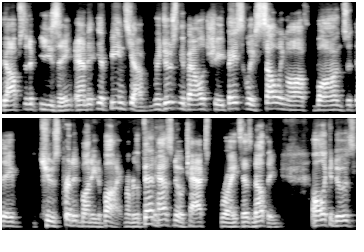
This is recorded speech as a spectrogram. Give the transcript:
the opposite of easing, and it, it means yeah, reducing the balance sheet, basically selling off bonds that they've used printed money to buy. Remember, the Fed has no tax rights, has nothing. All it can do is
